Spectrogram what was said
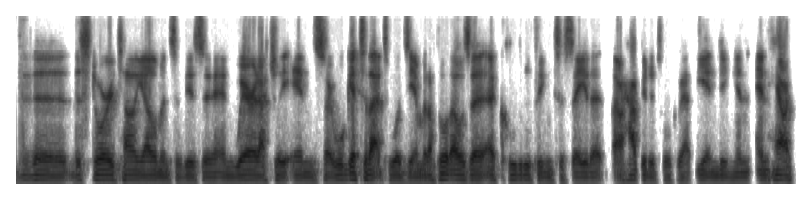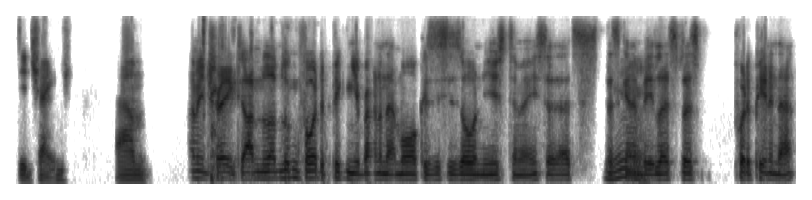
the the storytelling elements of this and, and, where it actually ends. So we'll get to that towards the end. But I thought that was a, a cool little thing to see that I'm happy to talk about the ending and, and how it did change. Um, I'm intrigued. I'm, I'm, looking forward to picking your brain on that more because this is all news to me. So that's that's yeah. going to be let's let's put a pin in that.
